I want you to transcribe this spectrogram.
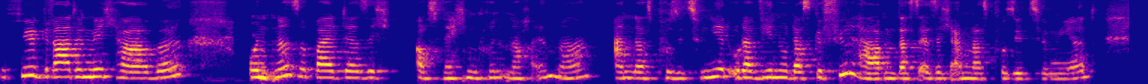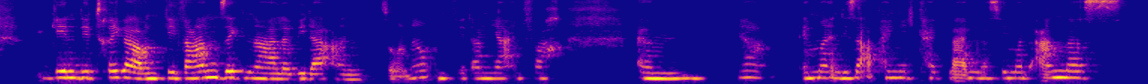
Gefühl gerade nicht habe. Und ne, sobald er sich aus welchen Gründen auch immer anders positioniert oder wir nur das Gefühl haben, dass er sich anders positioniert, gehen die Trigger und die Warnsignale wieder an. So, ne? Und wir dann ja einfach ähm, ja, immer in dieser Abhängigkeit bleiben, dass jemand anders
